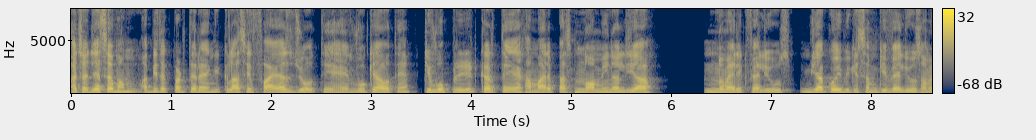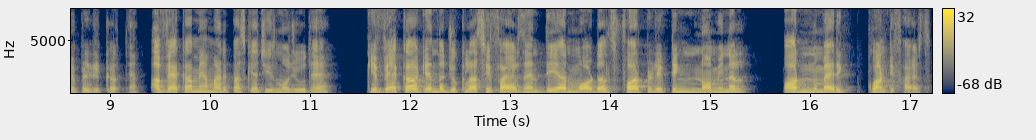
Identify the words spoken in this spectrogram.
अच्छा जैसे अब हम अभी तक पढ़ते रहेंगे क्लासीफायर्स जो होते हैं, वो क्या होते हैं? कि वो प्रेडिक्ट करते हैं हमारे पास नॉमिनल या नोमेरिक वैल्यूज़ या कोई भी किस्म की वैल्यूज़ हमें प्रेडिक्ट करते हैं। अब वैका में हमारे पास क्या चीज़ मौजूद है? कि वैका के अंदर जो क्लासीफायर्स हैं they are models for predicting nominal और नोमेरिक क्वांटिफायर्स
